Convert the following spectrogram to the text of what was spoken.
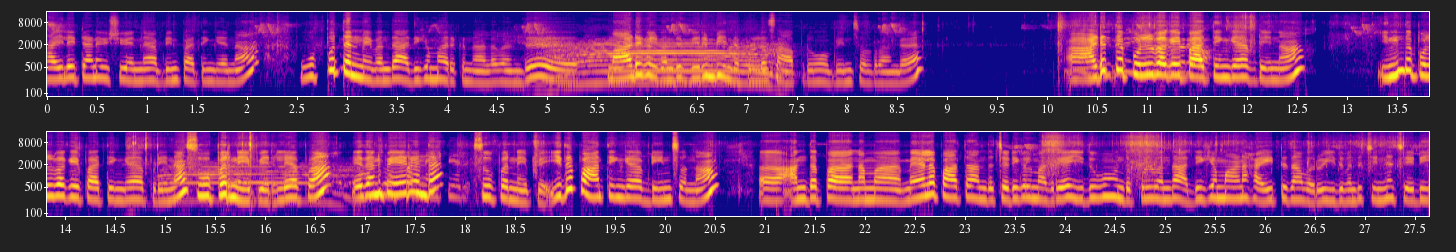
ஹைலைட்டான விஷயம் என்ன அப்படின்னு பார்த்தீங்கன்னா உப்புத்தன்மை வந்து அதிகமாக இருக்கனால வந்து மாடுகள் வந்து விரும்பி இந்த புல்லை சாப்பிடும் அப்படின்னு சொல்கிறாங்க அடுத்த புல் வகை பார்த்தீங்க அப்படின்னா இந்த புல் வகை பார்த்தீங்க அப்படின்னா சூப்பர் நேப்பியர் இல்லையாப்பா? ஏதான பேர் இருந்தால் சூப்பர் நேப்பியர். இது பார்த்தீங்க அப்படின்னு சொன்னால் அந்த ப நம்ம மேலே பார்த்த அந்த செடிகள் மாதிரியே இதுவும் இந்த புல் வந்து அதிகமான ஹைட்டு தான் வரும். இது வந்து சின்ன செடி.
